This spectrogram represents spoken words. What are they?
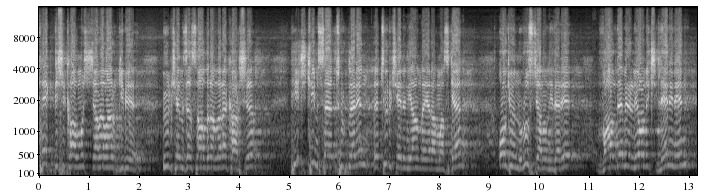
tek dişi kalmış canavar gibi ülkemize saldıranlara karşı hiç kimse Türklerin ve Türkiye'nin yanında yer almazken o gün Rusya'nın lideri Vladimir Leonich Lenin'in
